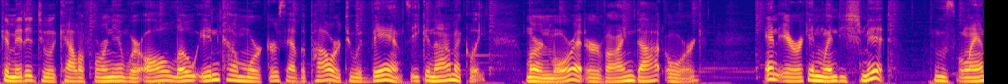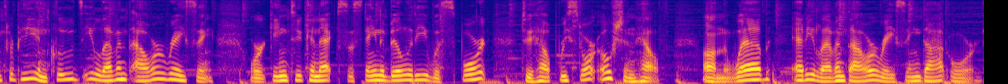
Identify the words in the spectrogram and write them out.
committed to a California where all low income workers have the power to advance economically. Learn more at irvine.org. And Eric and Wendy Schmidt, whose philanthropy includes 11th Hour Racing, working to connect sustainability with sport to help restore ocean health. On the web at 11thhourracing.org.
